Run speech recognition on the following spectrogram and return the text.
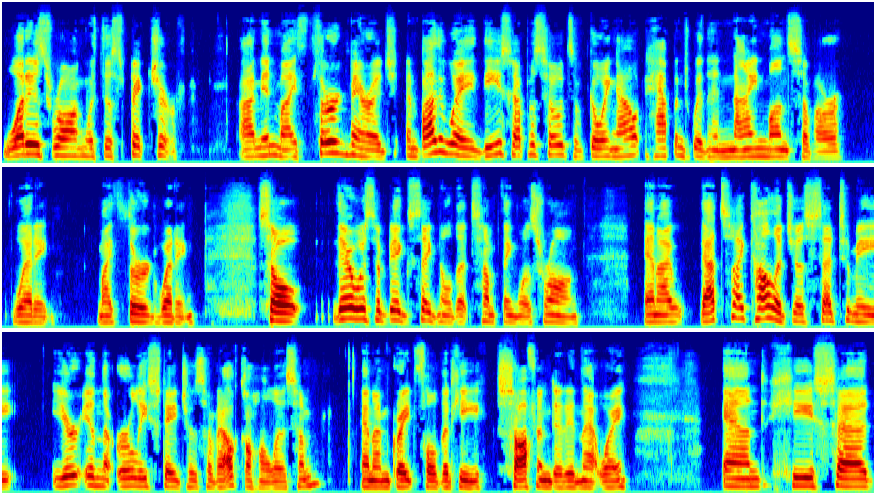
What is wrong with this picture? I'm in my third marriage. And by the way, these episodes of going out happened within nine months of our wedding, my third wedding. So there was a big signal that something was wrong. And I that psychologist said to me, You're in the early stages of alcoholism and I'm grateful that he softened it in that way. And he said,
